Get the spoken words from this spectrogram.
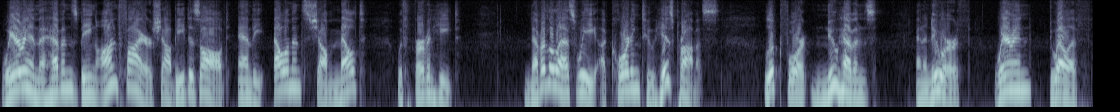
wherein the heavens being on fire shall be dissolved, and the elements shall melt with fervent heat. Nevertheless, we, according to his promise, look for new heavens and a new earth wherein dwelleth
